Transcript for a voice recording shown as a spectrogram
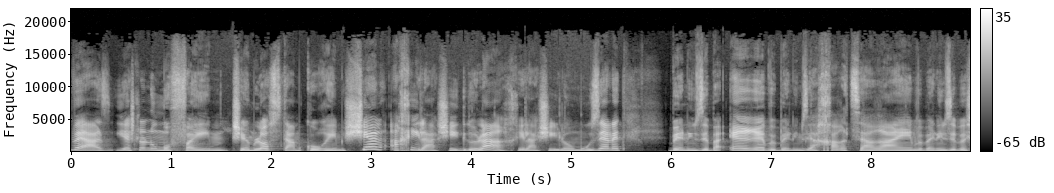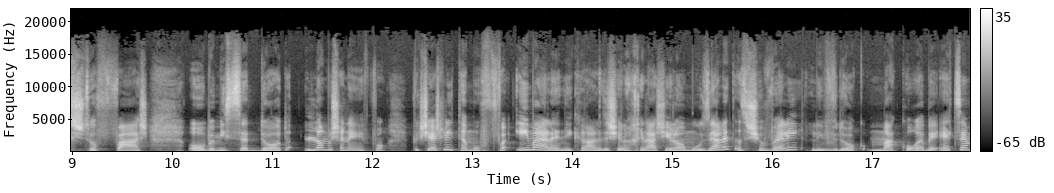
ואז יש לנו מופעים שהם לא סתם קורים, של אכילה שהיא גדולה, אכילה שהיא לא מאוזנת. בין אם זה בערב, ובין אם זה אחר הצהריים, ובין אם זה בסופש, או במסעדות, לא משנה איפה. וכשיש לי את המופעים האלה, נקרא לזה, של אכילה שהיא לא מאוזנת, אז שווה לי לבדוק מה קורה בעצם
